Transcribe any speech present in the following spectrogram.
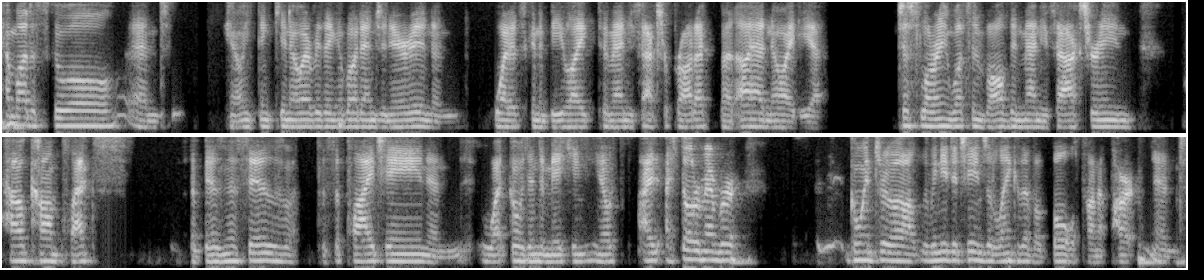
come out of school, and you know, you think you know everything about engineering and what it's going to be like to manufacture product, but I had no idea. Just learning what's involved in manufacturing, how complex the business is with the supply chain and what goes into making, you know, I, I still remember going through, we need to change the length of a bolt on a part and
